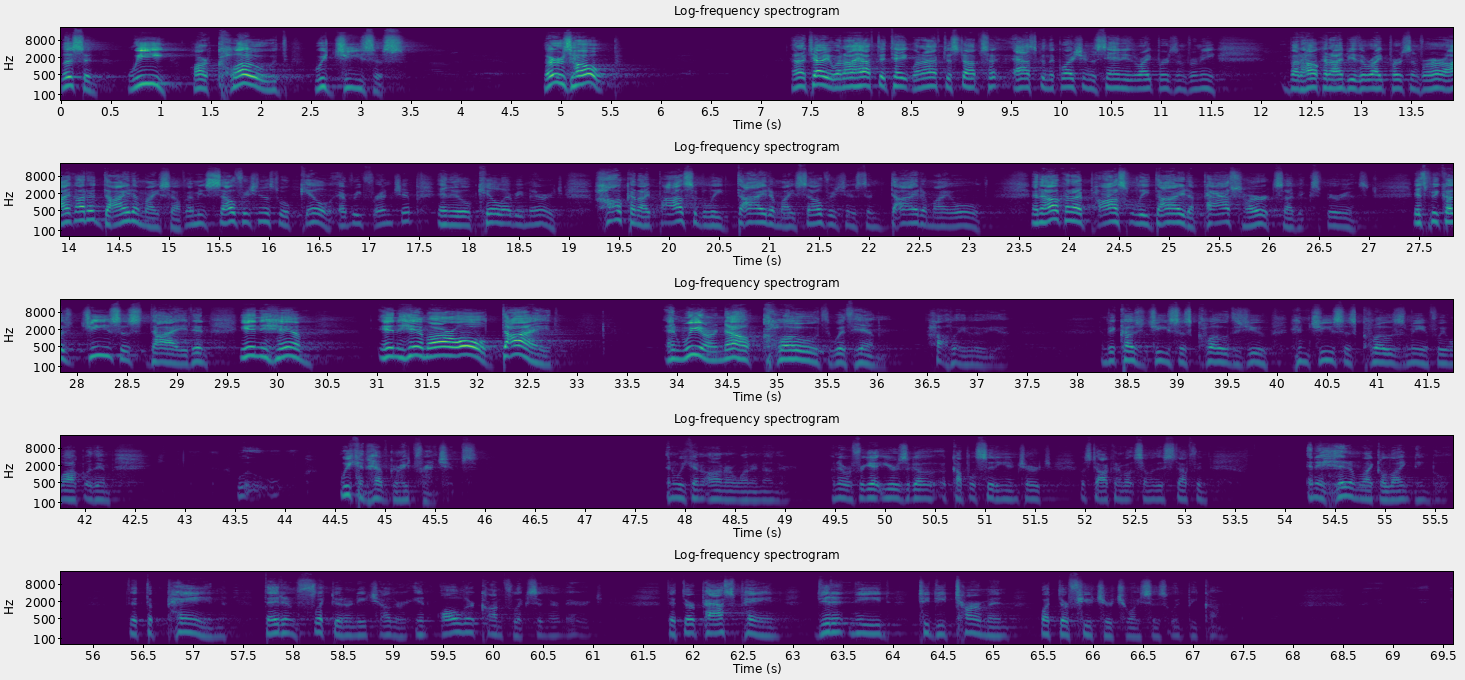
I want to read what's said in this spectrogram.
Listen, we are clothed with Jesus. There's hope. And I tell you, when I have to take, when I have to stop asking the question, is Sandy the right person for me? But how can I be the right person for her? I got to die to myself. I mean, selfishness will kill every friendship and it'll kill every marriage. How can I possibly die to my selfishness and die to my old? And how can I possibly die to past hurts I've experienced? It's because Jesus died, and in Him, in Him, our old died, and we are now clothed with Him. Hallelujah. And because Jesus clothes you and Jesus clothes me, if we walk with Him, we can have great friendships. And we can honor one another. i never forget years ago, a couple sitting in church, I was talking about some of this stuff, and, and it hit them like a lightning bolt that the pain they'd inflicted on each other in all their conflicts in their marriage, that their past pain didn't need to determine what their future choices would become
